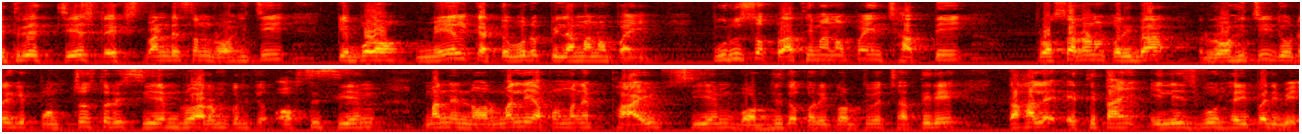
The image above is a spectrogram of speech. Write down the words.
এতে চেস্ট এক্সপান্ডেসন রয়েছে কেবল মেল ক্যাটেগোরি পিলামান পুরুষ প্রার্থীমান ছাতি ପ୍ରସାରଣ କରିବା ରହିଛି ଯେଉଁଟାକି ପଞ୍ଚସ୍ତରୀ ସିଏମ୍ରୁ ଆରମ୍ଭ କରିକି ଅଶୀ ସିଏମ୍ ମାନେ ନର୍ମାଲି ଆପଣମାନେ ଫାଇଭ୍ ସିଏମ୍ ବର୍ଦ୍ଧିତ କରିପାରୁଥିବେ ଛାତିରେ ତାହେଲେ ଏଥିପାଇଁ ଇଲିଜିବୁଲ୍ ହୋଇପାରିବେ।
